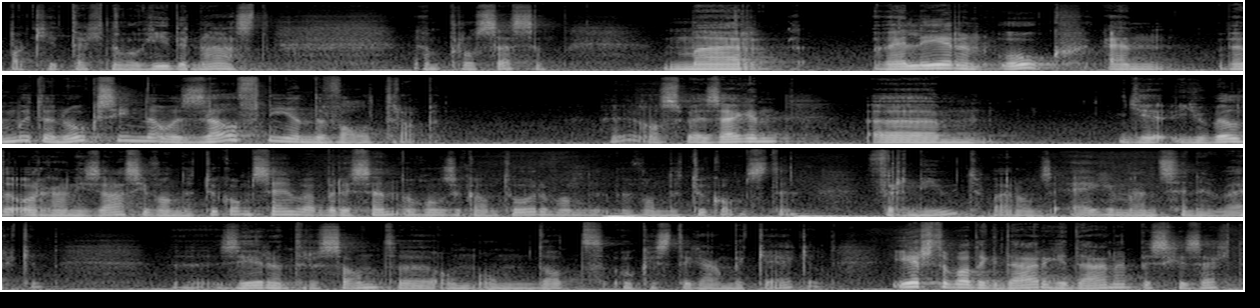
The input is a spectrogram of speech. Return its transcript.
pakje technologie ernaast en processen. Maar wij leren ook en wij moeten ook zien dat we zelf niet in de val trappen. Als wij zeggen, um, je, je wil de organisatie van de toekomst zijn. We hebben recent nog onze kantoren van de, van de toekomst hè, vernieuwd, waar onze eigen mensen in werken. Uh, zeer interessant uh, om, om dat ook eens te gaan bekijken. Het eerste wat ik daar gedaan heb, is gezegd,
